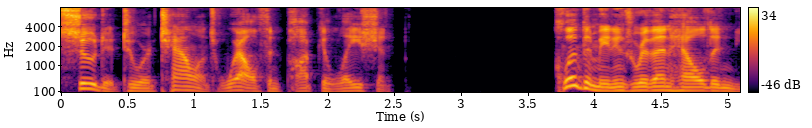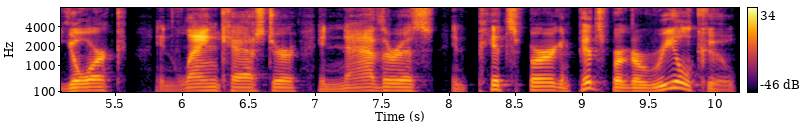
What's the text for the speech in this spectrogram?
suited to her talents, wealth, and population. Clinton meetings were then held in York, in Lancaster, in Natherus, in Pittsburgh. In Pittsburgh, a real coup.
